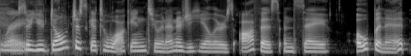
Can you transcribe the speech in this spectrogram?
Right. So, you don't just get to walk into an energy healer's office and say, open it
